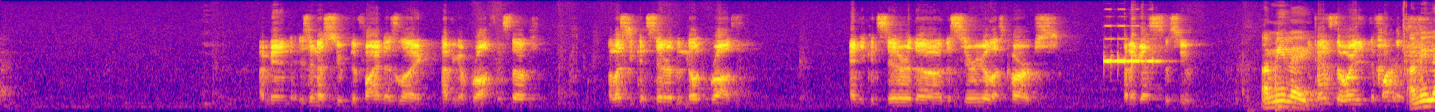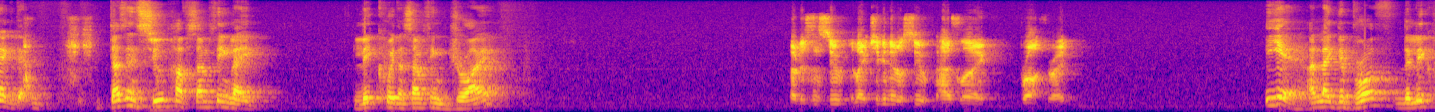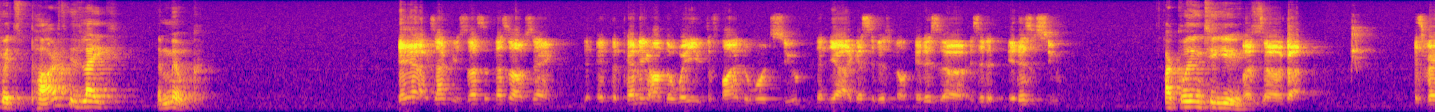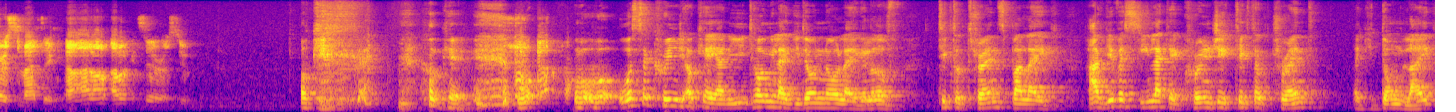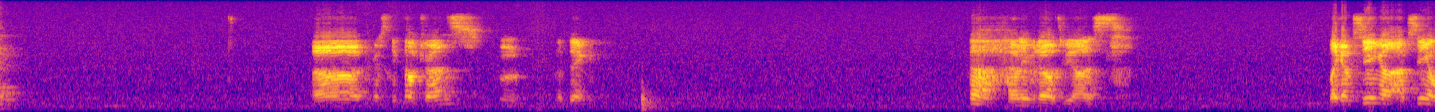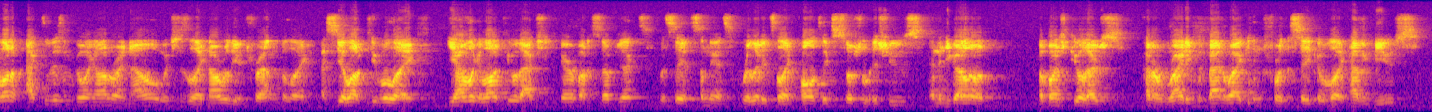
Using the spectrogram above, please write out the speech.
I mean, isn't a soup defined as like having a broth and stuff? Unless you consider the milk broth, and you consider the the cereal as carbs. But I guess it's a soup. I mean like Depends the way you define it. I mean like doesn't soup have something like liquid and something dry? But isn't soup like chicken noodle soup has like broth, right? Yeah, and like the broth, the liquid part is like the milk. Yeah, yeah, exactly. So that's that's what I'm saying. It, depending on the way you define the word soup, then yeah, I guess it is milk. It is a is it a, it is a soup, According to you. but uh, God, it's very semantic. I, I don't I don't consider it a soup. Okay. okay. Wha- wha- What's a cringe? Okay, and you told me like you don't know like a lot of TikTok trends, but like, have you ever seen like a cringy TikTok trend like you don't like? Uh, Chris TikTok trends. Hmm, I think. Uh, I don't even know to be honest. Like I'm seeing, a, I'm seeing a lot of activism going on right now, which is like not really a trend, but like I see a lot of people like you have like a lot of people that actually care about a subject. Let's say it's something that's related to like politics, social issues, and then you got a, a bunch of people that are just kind of riding the bandwagon for the sake of like having views.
